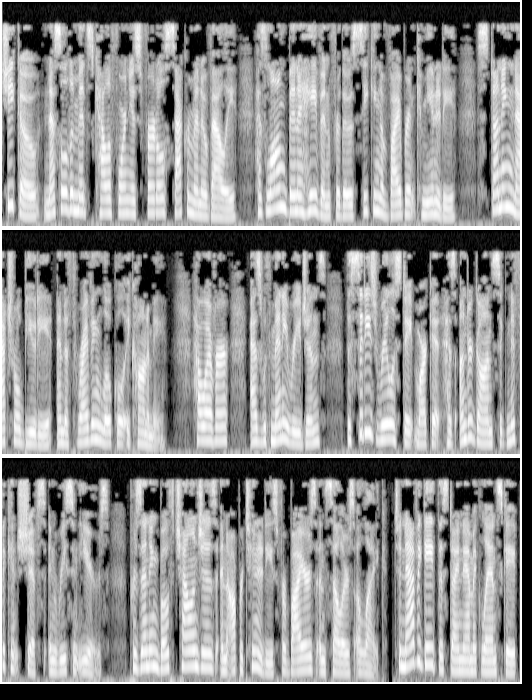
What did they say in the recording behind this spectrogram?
Chico, nestled amidst California's fertile Sacramento Valley, has long been a haven for those seeking a vibrant community, stunning natural beauty, and a thriving local economy. However, as with many regions, the city's real estate market has undergone significant shifts in recent years, presenting both challenges and opportunities for buyers and sellers alike. To navigate this dynamic landscape,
